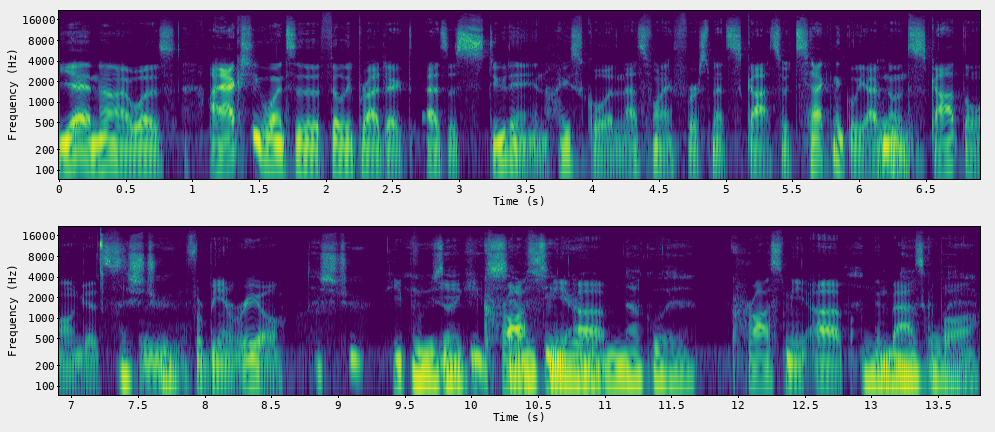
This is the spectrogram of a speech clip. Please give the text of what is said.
Yeah, no, I was. I actually went to the Philly Project as a student in high school, and that's when I first met Scott. So technically, I've known Scott the longest. That's true. For being real, That's true. He- He, was he- like he crossed me 17 year up. knucklehead. crossed me up in basketball.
